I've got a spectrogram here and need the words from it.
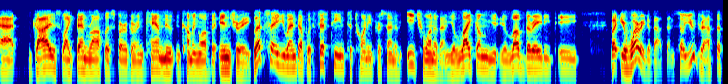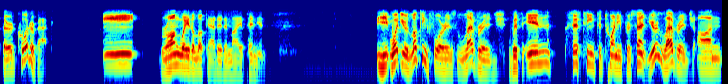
at guys like Ben Roethlisberger and Cam Newton coming off an injury, let's say you end up with 15 to 20 percent of each one of them. You like them, you, you love their ADP, but you're worried about them, so you draft a third quarterback. Mm, wrong way to look at it, in my opinion what you're looking for is leverage within 15 to 20 percent. Your leverage on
